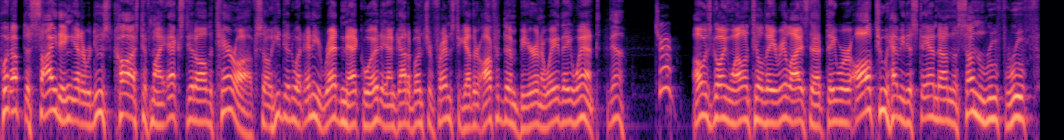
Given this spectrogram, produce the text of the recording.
put up the siding at a reduced cost if my ex did all the tear off. So he did what any redneck would and got a bunch of friends together, offered them beer, and away they went. Yeah. Sure. All was going well until they realized that they were all too heavy to stand on the sunroof roof,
